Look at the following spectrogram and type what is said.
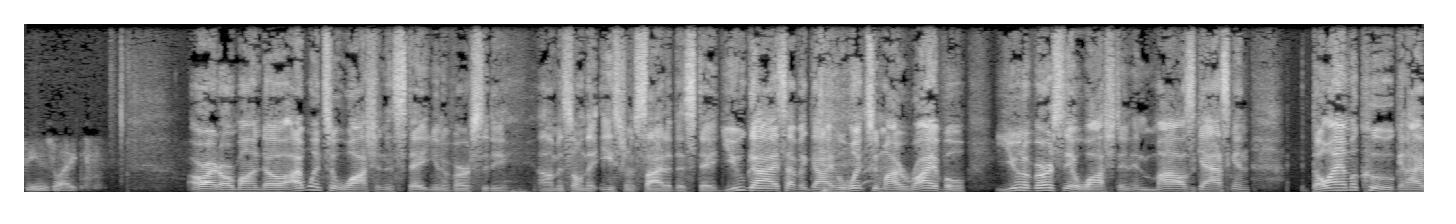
seems like. All right, Armando. I went to Washington State University. Um, it's on the eastern side of the state. You guys have a guy who went to my rival, University of Washington, and Myles Gaskin. Though I am a Coug and I,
